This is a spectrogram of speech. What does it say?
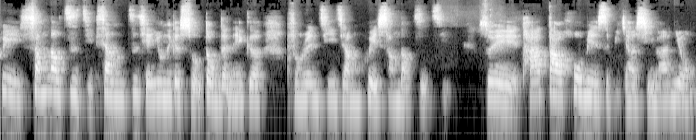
会伤到自己，像之前用那个手动的那个缝纫机这样会伤到自己。所以她到后面是比较喜欢用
